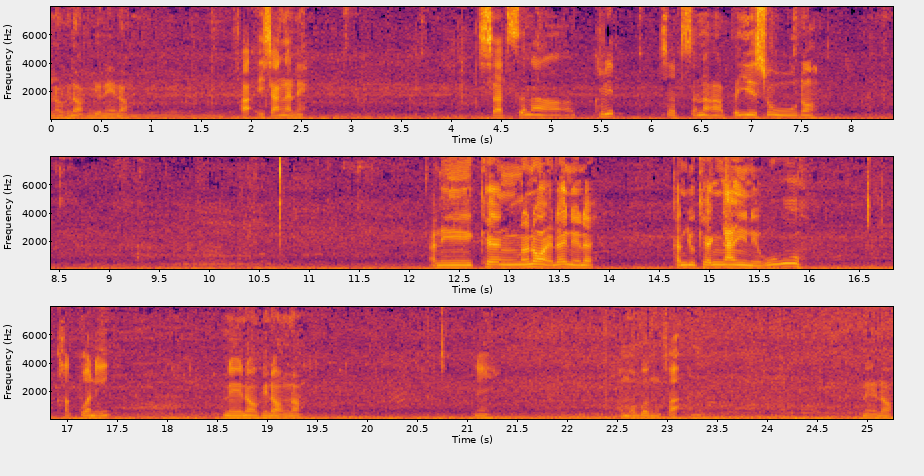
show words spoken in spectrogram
เนาะพี่น้องอยู่นี่เนาะฝะอีสังอันนี้ ศาสนาคริสต์ศาสนาพระเยซูเนาะอันนี้แข่งน้อยๆได้เนี่ยนะคันอยู่แข่งใหญ่เนี่ยโอ้คักกว่านี้นี่เนาะพี่น้องเนาะนี่เอามาเบิ่งฝาเนี่ยเนาะ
